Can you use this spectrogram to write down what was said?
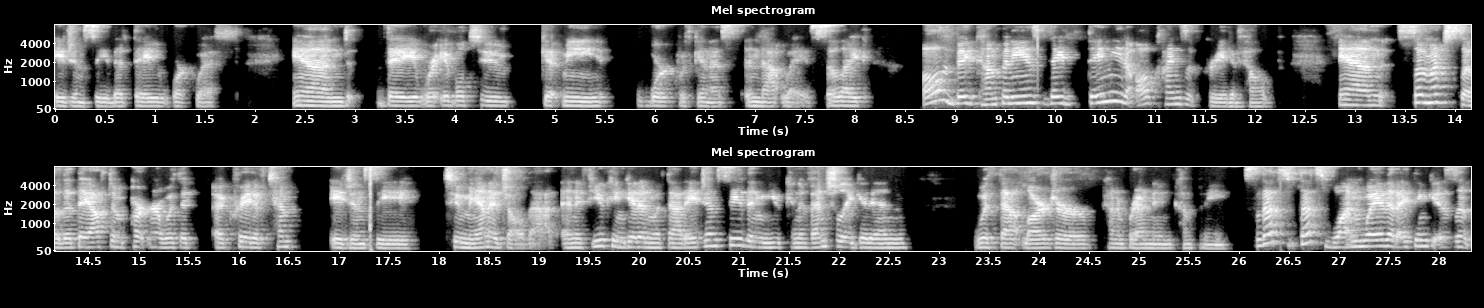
agency that they work with and they were able to get me work with Guinness in that way. So like all the big companies, they they need all kinds of creative help. And so much so that they often partner with a, a creative temp agency to manage all that. And if you can get in with that agency, then you can eventually get in with that larger kind of brand name company. So that's that's one way that I think isn't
